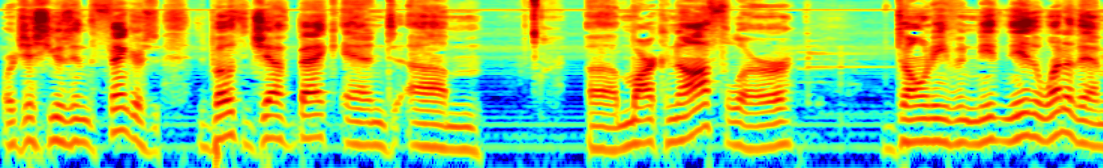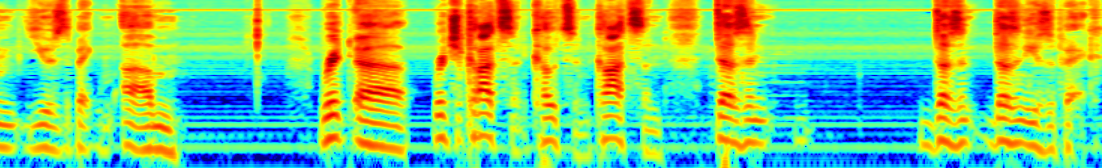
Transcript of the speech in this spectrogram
or just using the fingers. Both Jeff Beck and um, uh, Mark Knopfler don't even neither one of them use the pick. Um, Rich, uh, Richie Kotzen, Kotzen, Kotzen doesn't doesn't doesn't use a pick,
